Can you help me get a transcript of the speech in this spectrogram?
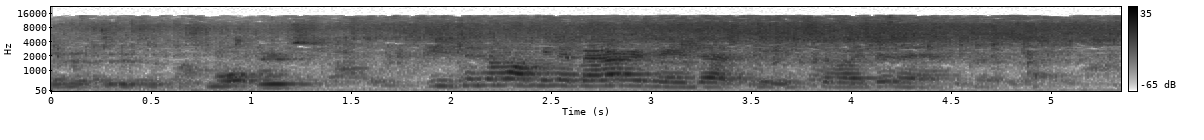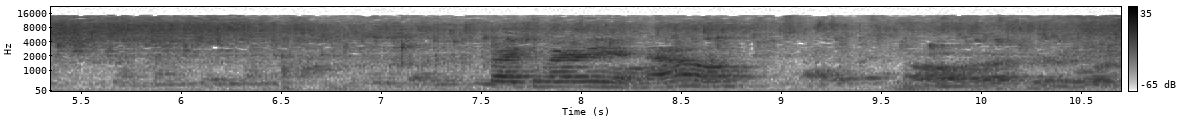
Is it, is it the small piece? You didn't want me to marinate that piece, so I didn't. But I can marinate it now. No, that's your what.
